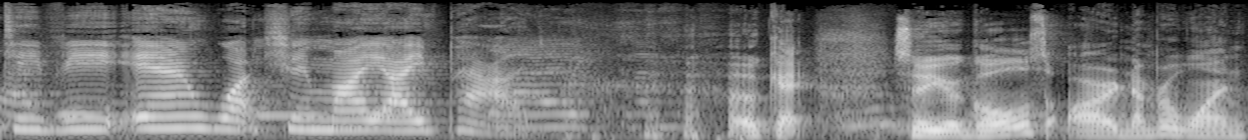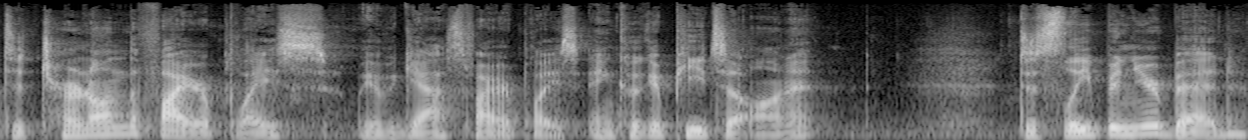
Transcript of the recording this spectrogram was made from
TV and watching my iPad. Okay, so your goals are number one to turn on the fireplace. We have a gas fireplace and cook a pizza on it. To sleep in your bed,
